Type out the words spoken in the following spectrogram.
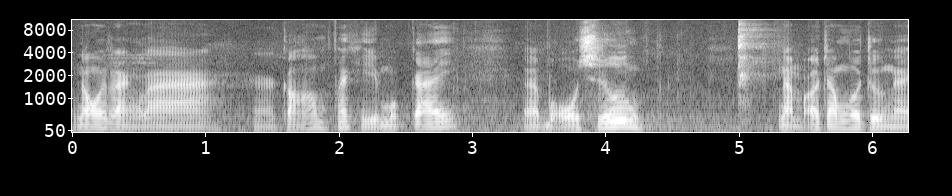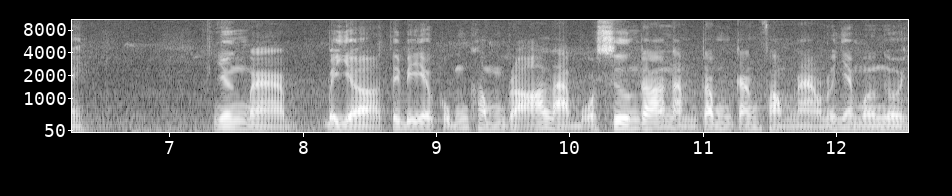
nói rằng là à, có phát hiện một cái à, bộ xương nằm ở trong ngôi trường này. Nhưng mà bây giờ TBL cũng không rõ là bộ xương đó nằm trong căn phòng nào nữa nha mọi người.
